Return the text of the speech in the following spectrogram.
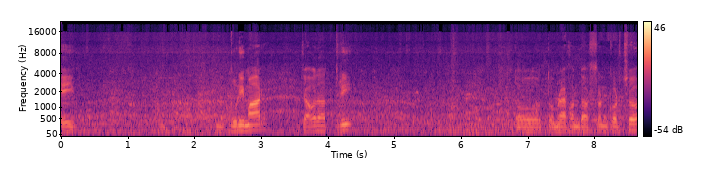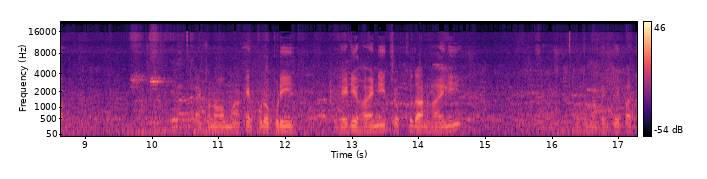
এই বুড়িমার জগদ্ধাত্রী। তো তোমরা এখন দর্শন করছ। এখনও মাকে পুরোপুরি রেডি হয়নি, চক্ষুদান হয়নি। তোমরা দেখতেই পাচ্ছ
